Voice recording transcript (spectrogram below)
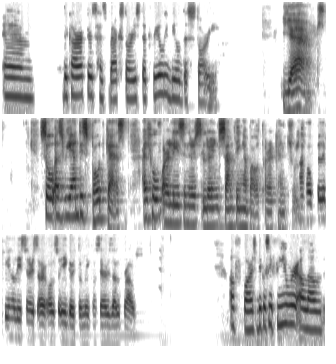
and the characters has backstories that really build the story. Yeah. So, as we end this podcast, I hope our listeners learned something about our country. I hope Filipino listeners are also eager to make Jose Rizal proud. Of course, because if he were allowed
